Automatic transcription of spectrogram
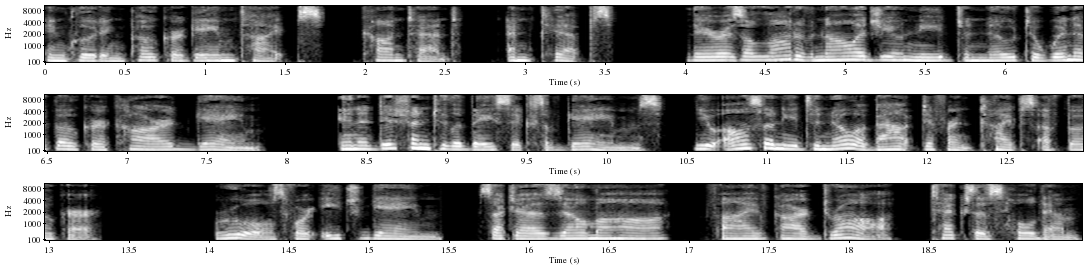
including poker game types, content, and tips. There is a lot of knowledge you need to know to win a poker card game. In addition to the basics of games, you also need to know about different types of poker. Rules for each game, such as Omaha, 5 card draw, Texas Hold'em,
